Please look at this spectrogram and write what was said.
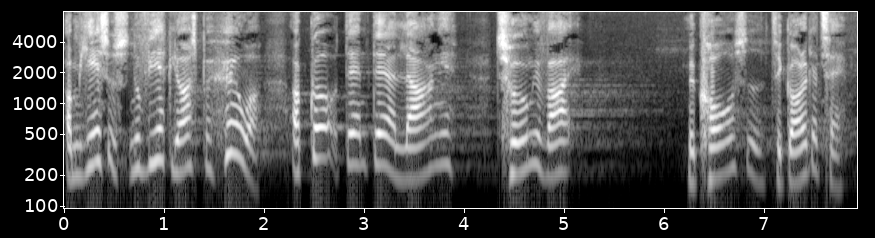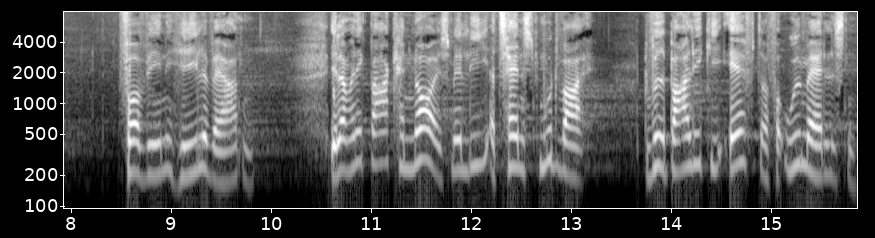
om Jesus nu virkelig også behøver at gå den der lange, tunge vej med korset til Golgata for at vinde hele verden. Eller man ikke bare kan nøjes med lige at tage en smutvej. Du ved, bare lige give efter for udmattelsen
